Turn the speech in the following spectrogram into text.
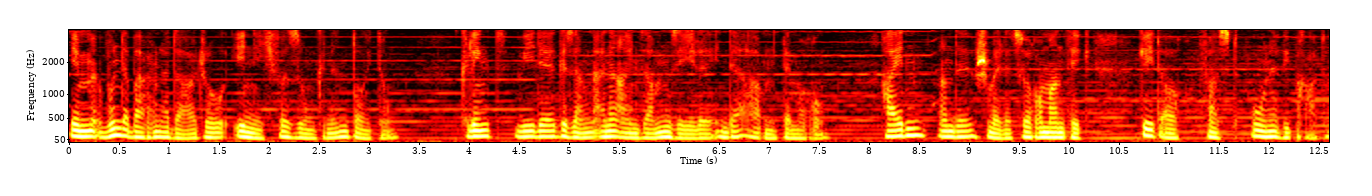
im wunderbaren Adagio innig versunkenen Deutung klingt wie der Gesang einer einsamen Seele in der Abenddämmerung. Haydn an der Schwelle zur Romantik geht auch fast ohne Vibrato.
